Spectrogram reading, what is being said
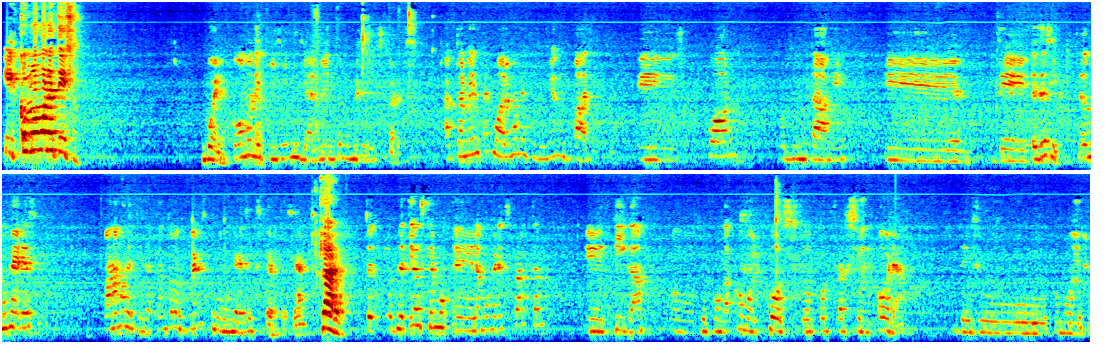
¿Y cómo monetiza? Bueno, ¿cómo monetiza inicialmente Mujeres Expertas? Actualmente el modelo de monetización es básico, es por porcentaje eh, de, es decir, las mujeres van a monetizar tanto las mujeres como mujeres expertas, ¿cierto? Claro. Entonces, el objetivo es que eh, la mujer experta eh, diga o se ponga como el costo por fracción hora de su, como de su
